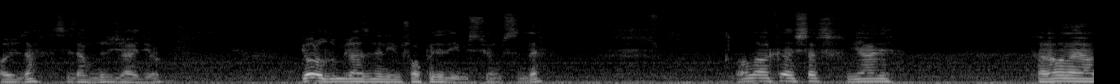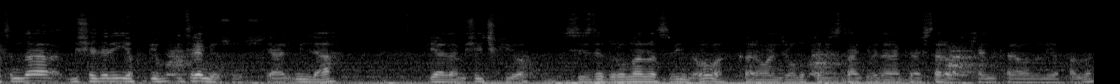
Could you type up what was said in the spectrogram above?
O yüzden sizden bunu rica ediyorum. Yoruldum biraz dinleneyim, sohbet edeyim istiyorum sizinle. Vallahi arkadaşlar yani karavan hayatında bir şeyleri yapıp yapıp bitiremiyorsunuz. Yani illa bir yerden bir şey çıkıyor. Sizde durumlar nasıl bilmiyorum ama karavancı olup da bizi takip eden arkadaşlar var. Kendi karavanını yapanlar.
